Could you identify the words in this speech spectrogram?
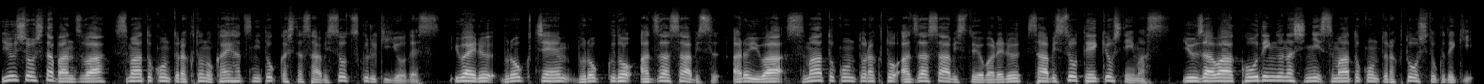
優勝したバンズはスマートコントラクトの開発に特化したサービスを作る企業です。いわゆるブロックチェーンブロックド as a Service、あるいは Smart Contract as a Service と呼ばれるサービスを提供しています。ユーザーはコーディングなしにスマートコントラクトを取得でき、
